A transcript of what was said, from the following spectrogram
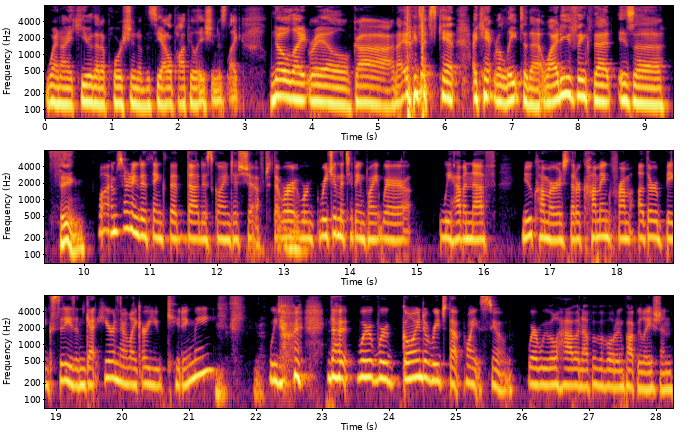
when I hear that a portion of the Seattle population is like, no light rail, God. And I, I just can't, I can't relate to that. Why do you think that is a thing? Well, I'm starting to think that that is going to shift. That we're mm-hmm. we're reaching the tipping point where we have enough newcomers that are coming from other big cities and get here and they're like, "Are you kidding me?" yeah. We don't that we're we're going to reach that point soon where we will have enough of a voting population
